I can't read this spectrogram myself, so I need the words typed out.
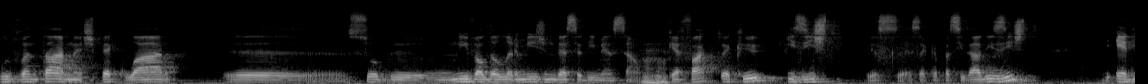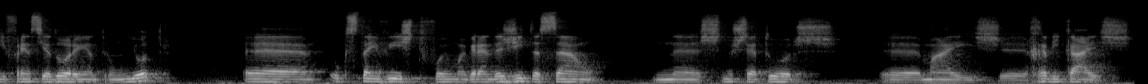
levantar nem especular uh, sobre um nível de alarmismo dessa dimensão. Uhum. O que é facto é que existe, esse, essa capacidade existe, é diferenciadora entre um e outro. Uh, o que se tem visto foi uma grande agitação nas, nos setores mais uh, radicais.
